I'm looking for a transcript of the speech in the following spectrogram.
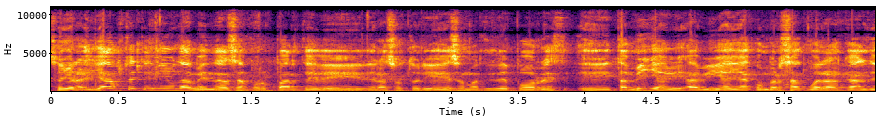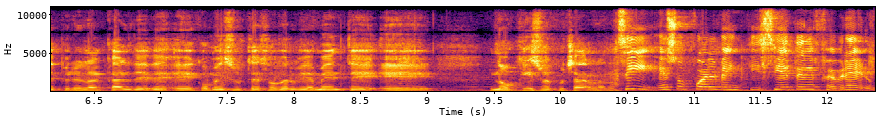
Señora, ya usted tenía una amenaza por parte de, las autoridades de San Martín de Porres, eh, también ya había, ya conversado con el alcalde, pero el alcalde, de, eh, comienza usted soberbiamente... Eh, no quiso escucharla, ¿no? Sí, eso fue el 27 de febrero,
